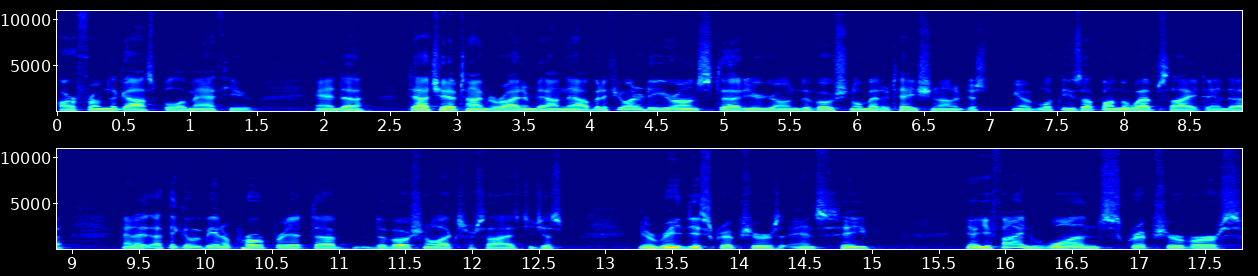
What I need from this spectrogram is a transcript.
are from the Gospel of Matthew. And uh, doubt you have time to write them down now. But if you want to do your own study or your own devotional meditation on it, just you know look these up on the website, and uh, and I, think it would be an appropriate uh, devotional exercise to just you know read these scriptures and see. You know, you find one scripture verse.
